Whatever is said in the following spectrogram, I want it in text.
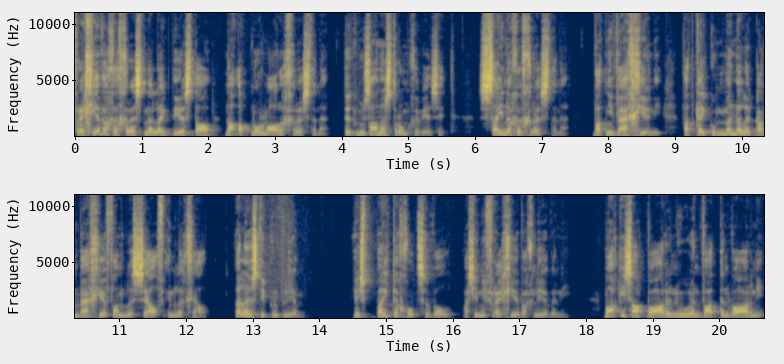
vrygewige Christene lyk deesdae na abnormale Christene. Dit moes andersom gewees het. Synige Christene wat nie weggee nie, wat kyk hoe min hulle kan weggee van hulle self en hulle geld. Hulle is die probleem. Jy's buite God se wil as jy nie vrygewig lewe nie. Maak nie saak waar en hoe en wat en waar nie.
